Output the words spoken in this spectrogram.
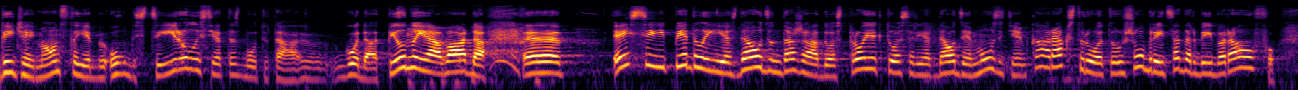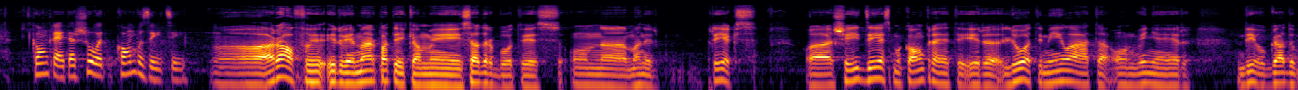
DJ Monsta, jeb Uldis Cīrulis, ja tas būtu tā godāt pilnajā vārdā. Esi piedalījies daudz un dažādos projektos, arī ar daudziem mūziķiem. Kā raksturotu šobrīd sadarbību ar Alfu, konkrēti ar šo kompozīciju? Ar Alfu ir vienmēr patīkami sadarboties, un man ir prieks Šī dziesma konkrēti ir ļoti mīlēta, un viņa ir divu gadu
